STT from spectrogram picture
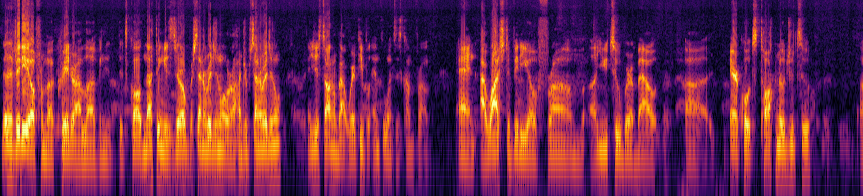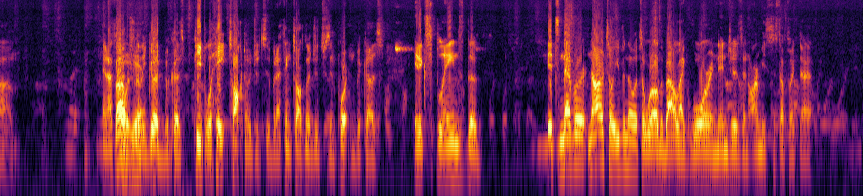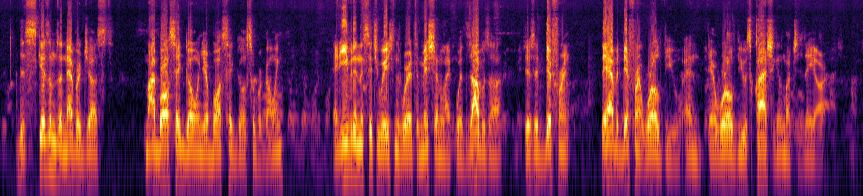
there's a video from a creator I love, and it's called "Nothing Is Zero Percent Original" or 100 Percent Original. And he's just talking about where people influences come from. And I watched a video from a YouTuber about uh, air quotes talk no jutsu. Um, and I thought Oh, it was yeah. really good because people hate talk no jutsu, but I think talk no jutsu is important because it explains the. It's never Naruto, even though it's a world about like war and ninjas and armies and stuff like that. The schisms are never just my boss said go and your boss said go, so we're going. And even in the situations where it's a mission, like with Zabuza, there's a different. They have a different worldview, and their worldview is clashing as much as they are.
